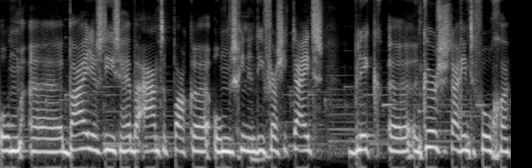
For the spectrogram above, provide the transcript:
Om eh bias die ze hebben aan te pakken. Om misschien een diversiteitsblik, eh, een cursus daarin te volgen.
